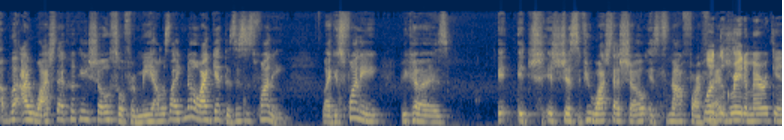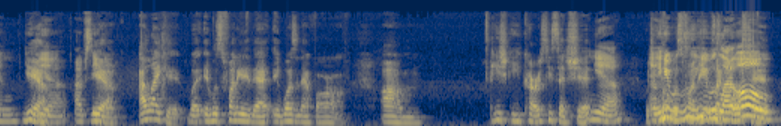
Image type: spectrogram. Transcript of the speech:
Uh, but I watched that cooking show, so for me, I was like, no, I get this. This is funny. Like it's funny because it, it it's just if you watch that show, it's not far What fetched. the Great American? Yeah. yeah, I've seen. yeah, it. I like it, but it was funny that it wasn't that far off. Um, he he cursed. He said shit, yeah. which I And he thought was funny. he was like, oh, shit."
